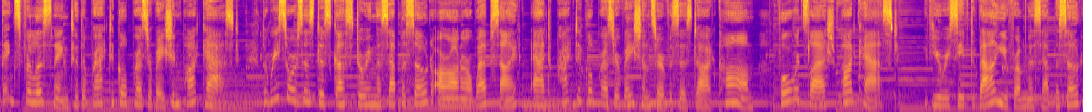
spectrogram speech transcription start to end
Thanks for listening to the Practical Preservation Podcast. The resources discussed during this episode are on our website at practicalpreservationservices.com forward slash podcast. If you received value from this episode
